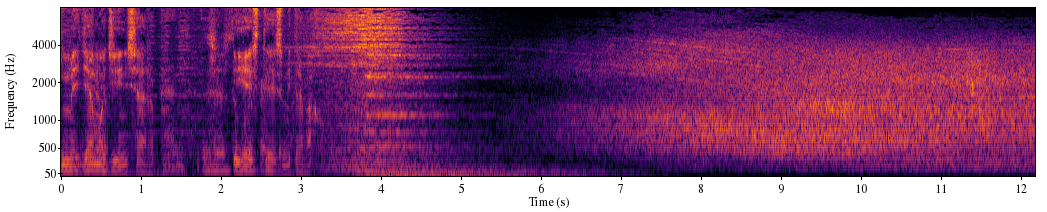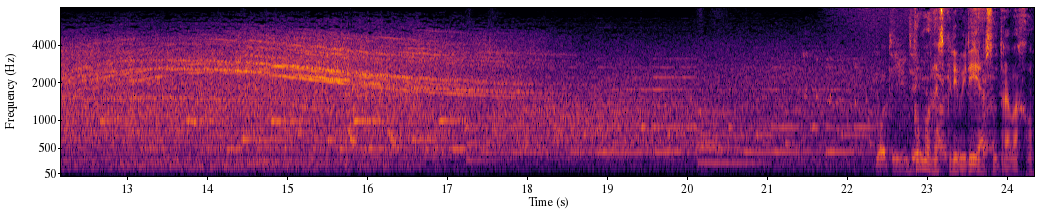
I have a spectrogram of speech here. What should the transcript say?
Me llamo Gene Sharp y este es mi trabajo. ¿Cómo describiría su trabajo?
